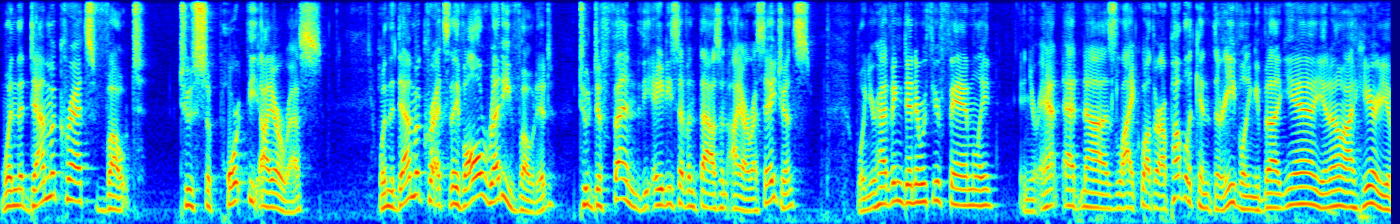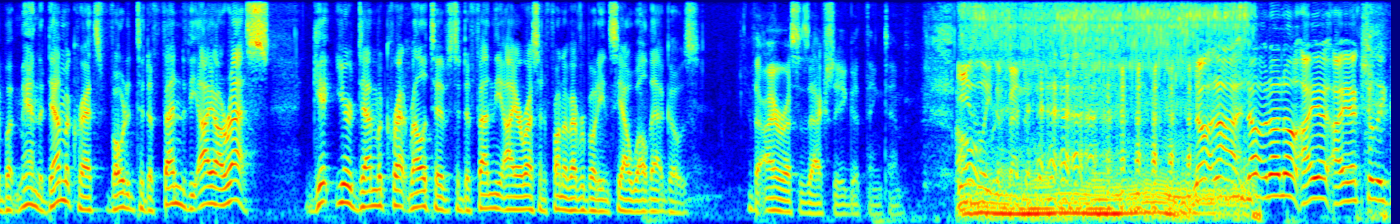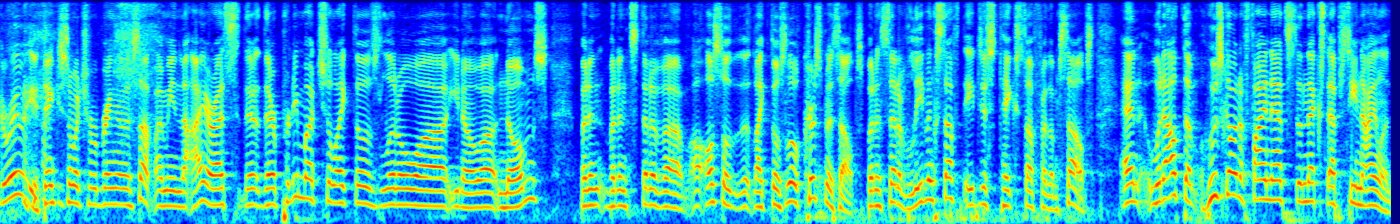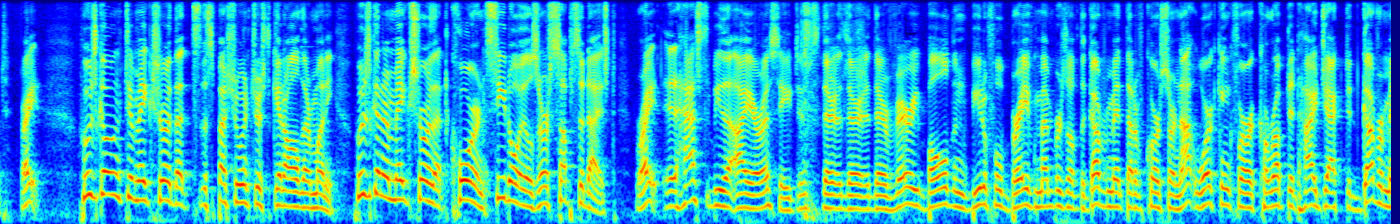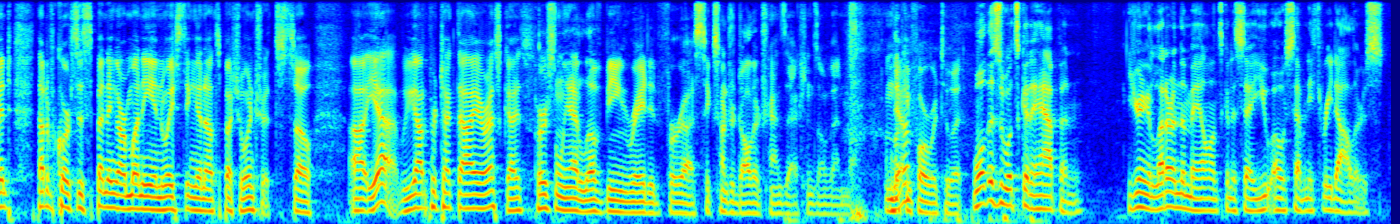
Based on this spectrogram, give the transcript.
when the Democrats vote to support the IRS, when the Democrats, they've already voted to defend the 87,000 IRS agents, when you're having dinner with your family and your Aunt Edna is like, well, the Republicans, they're evil. And you'd be like, yeah, you know, I hear you. But man, the Democrats voted to defend the IRS. Get your Democrat relatives to defend the IRS in front of everybody and see how well that goes. The IRS is actually a good thing, Tim. Easily defendable. no, no, no, no, no. I, I actually agree with you. Thank you so much for bringing this up. I mean, the IRS, they're, they're pretty much like those little, uh, you know, uh, gnomes, but in, but instead of uh, also like those little Christmas elves, but instead of leaving stuff, they just take stuff for themselves. And without them, who's going to finance the next Epstein Island, right? Who's going to make sure that the special interests get all their money? Who's going to make sure that corn, seed oils are subsidized? Right? It has to be the IRS agents. They're they're they're very bold and beautiful, brave members of the government that, of course, are not working for a corrupted, hijacked government that, of course, is spending our money and wasting it on special interests. So, uh, yeah, we got to protect the IRS, guys. Personally, I love being rated for uh, $600 transactions on Venmo. I'm Yeah. looking forward to it. Well, this is what's going to happen. You're going to get a letter in the mail, and it's going to say you owe seventy three dollars,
